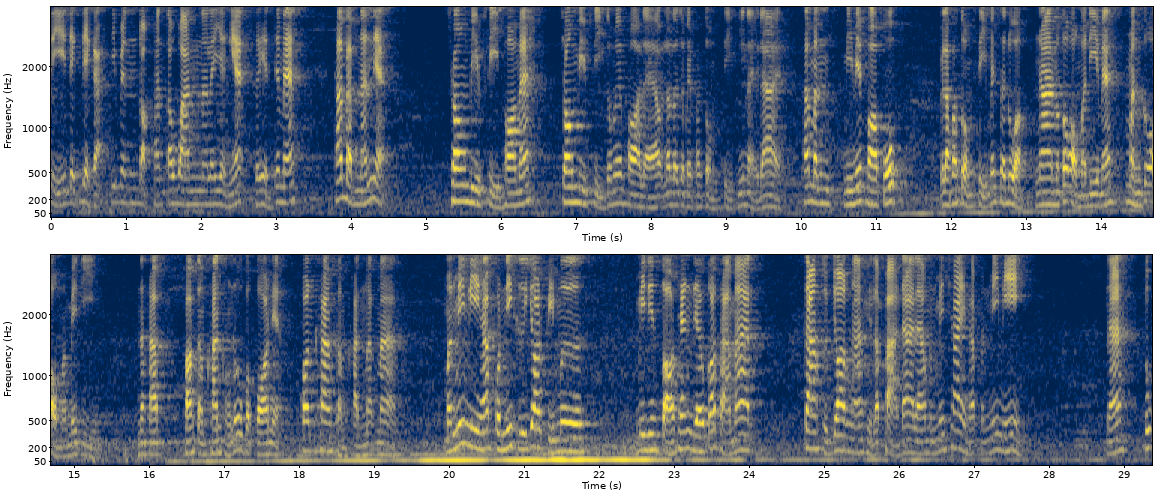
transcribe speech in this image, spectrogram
สีเด็กๆอะ่ะที่เป็นดอกทานตะวันอะไรอย่างเงี้ยเคยเห็นใช่ไหม ถ้าแบบนั้นเนี่ยช่องบีบสีพอไหมช่องบีบสีก็ไม่พอแล้ว แล้วเราจะไปผสมสีที่ไหนได้ ถ้ามันมีไม่พอปุ๊บเวลาผสมสีไม่สะดวก งานมันก็ออกมาดีไหมมันก็ออกมาไม่ดีนะครับ ความสำคัญของอุปกรณ์เนี่ยค่อนข้างสำคัญมากๆ มันไม่มีครับคนนี้คือยอดฝีมือ มีดินสอแท่งเดียวก็สามารถสร้างสุดยอดงานศิลปะได้แล้ว มันไม่ใช่ครับ มันไม่มีนะทุก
